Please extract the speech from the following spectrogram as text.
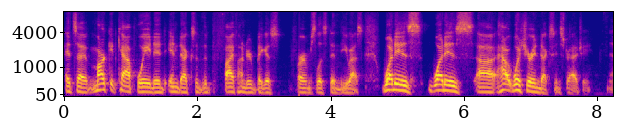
it's a market cap weighted index of the 500 biggest firms listed in the U.S. What is what is uh, how what's your indexing strategy? Yeah.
